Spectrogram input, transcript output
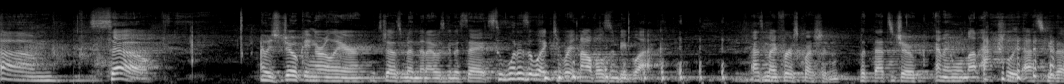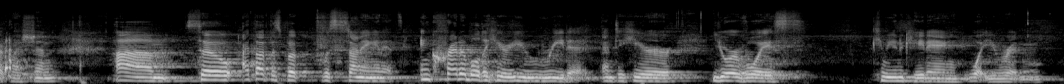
Um, so, I was joking earlier with Jesmyn that I was going to say, so what is it like to write novels and be black? That's my first question, but that's a joke, and I will not actually ask you that question. Um, so I thought this book was stunning, and it's incredible to hear you read it and to hear your voice communicating what you've written.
